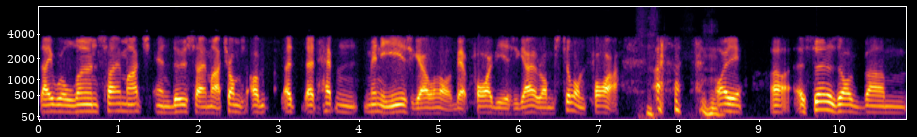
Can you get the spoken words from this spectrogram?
they will learn so much and do so much. I'm, I'm, that, that happened many years ago, well, about five years ago. I'm still on fire. I uh, as soon as I've um,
